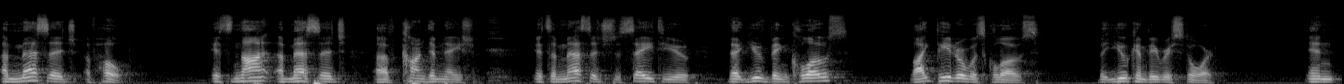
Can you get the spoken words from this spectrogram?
a message of hope. It's not a message of condemnation. It's a message to say to you that you've been close, like Peter was close, that you can be restored. In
